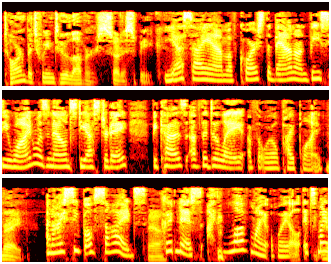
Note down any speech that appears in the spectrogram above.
torn between two lovers, so to speak. Yes, I am. Of course, the ban on BC wine was announced yesterday because of the delay of the oil pipeline. Right. And I see both sides. Yeah. Goodness, I love my oil. It's my Yeah.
